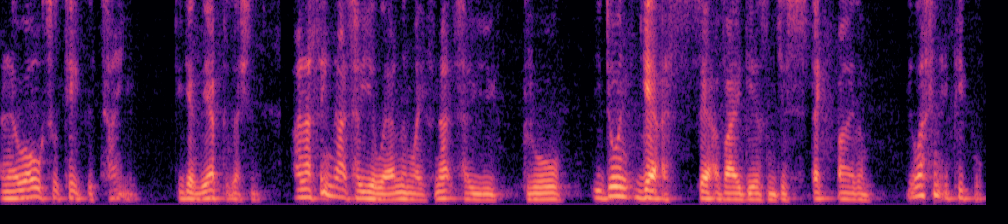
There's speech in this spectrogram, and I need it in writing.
and I will also take the time to get their position. And I think that's how you learn in life and that's how you grow. You don't get a set of ideas and just stick by them. You listen to people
